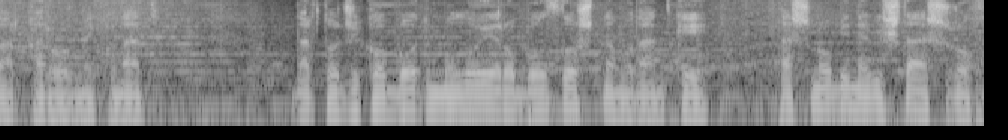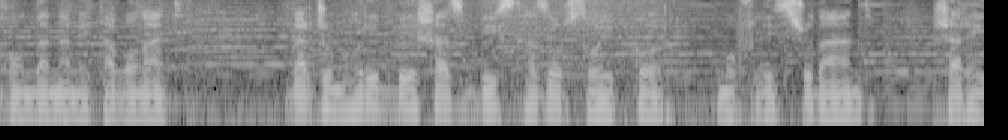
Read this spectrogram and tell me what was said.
барқарор мекунад дар тоҷикобод муллоеро боздошт намуданд ки ташноби навиштаашро хонда наметавонад. Дар ҷумҳурӣ беш аз бист ҳазор соҳибкор муфлис шудаанд. Шарҳи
